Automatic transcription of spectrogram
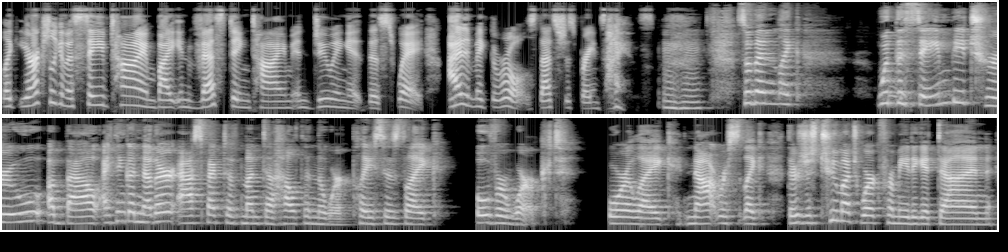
Like you're actually going to save time by investing time in doing it this way. I didn't make the rules. That's just brain science. Mm-hmm. So then like would the same be true about, I think another aspect of mental health in the workplace is like overworked or like not like there's just too much work for me to get done.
